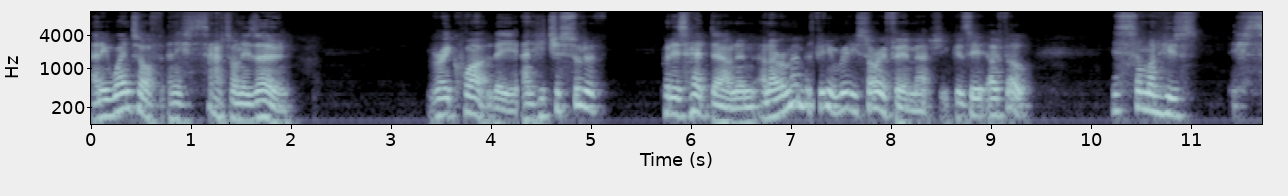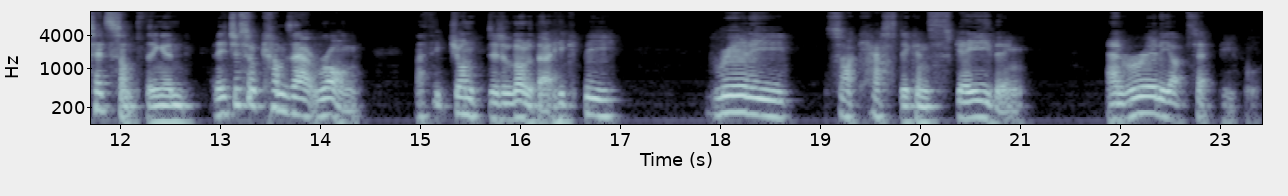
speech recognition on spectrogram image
And he went off and he sat on his own very quietly. And he just sort of put his head down. And, and I remember feeling really sorry for him actually, because I felt this is someone who's said something and, and it just sort of comes out wrong. I think John did a lot of that. He could be really sarcastic and scathing and really upset people.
